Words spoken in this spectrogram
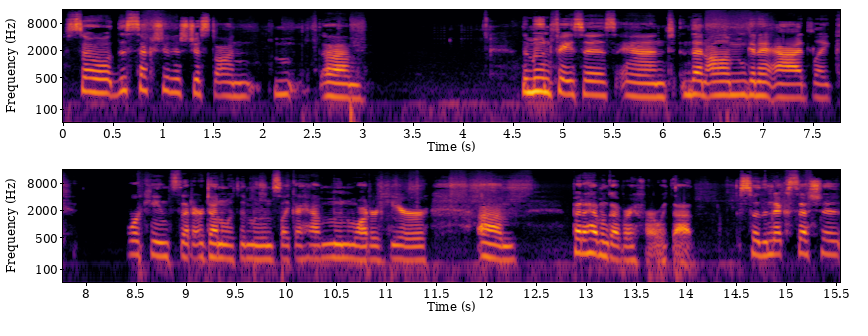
so this section is just on um, the moon phases, and then I'm gonna add like workings that are done with the moons. Like I have moon water here, um, but I haven't got very far with that so the next session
